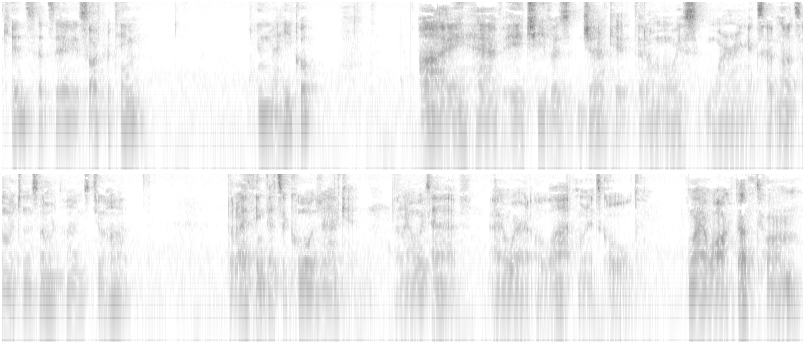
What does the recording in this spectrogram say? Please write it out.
kids, that's a soccer team in Mexico. I have a Chivas jacket that I'm always wearing, except not so much in the summertime, it's too hot. But I think that's a cool jacket, and I always have. I wear it a lot when it's cold. When I walked up to him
